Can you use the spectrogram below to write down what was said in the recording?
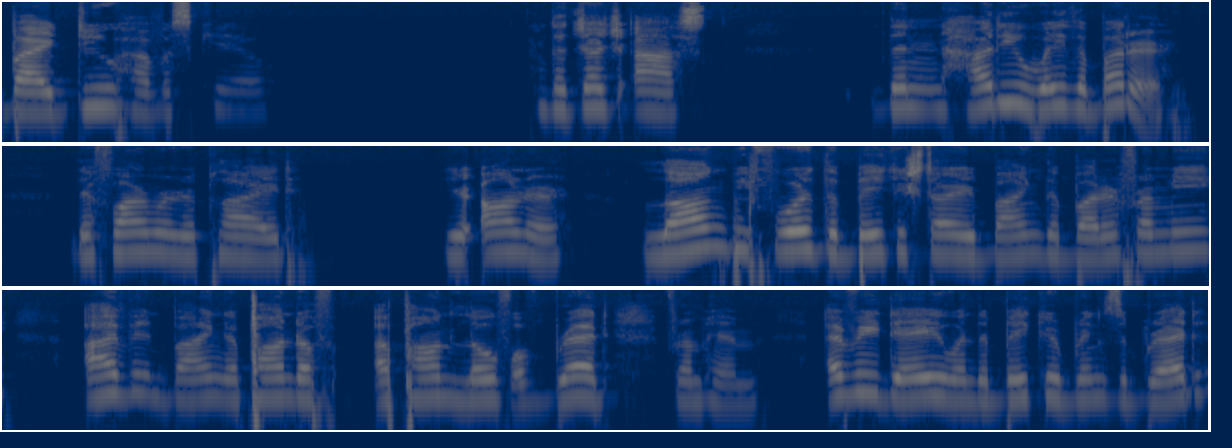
but I do have a scale. The judge asked, Then how do you weigh the butter? The farmer replied, Your Honor, long before the baker started buying the butter from me, I've been buying a pound of a pound loaf of bread from him. Every day when the baker brings the bread,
